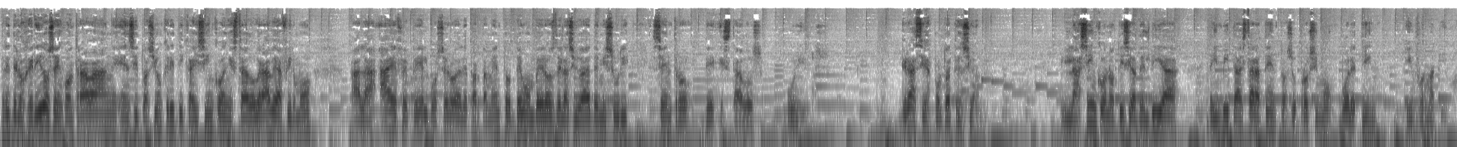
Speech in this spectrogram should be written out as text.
Tres de los heridos se encontraban en situación crítica y cinco en estado grave, afirmó a la AFP el vocero del Departamento de Bomberos de la ciudad de Missouri, centro de Estados Unidos. Gracias por tu atención. Las cinco noticias del día te invita a estar atento a su próximo boletín informativo.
